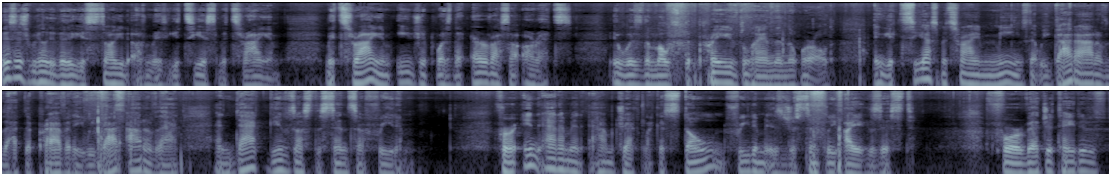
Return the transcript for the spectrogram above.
This is really the yisoid of Yitzias Mitzrayim. Mitzrayim, Egypt, was the Ervas Aretz. It was the most depraved land in the world. And Yitzias Mitzrayim means that we got out of that depravity. We got out of that. And that gives us the sense of freedom. For inanimate object like a stone, freedom is just simply I exist. For vegetative,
